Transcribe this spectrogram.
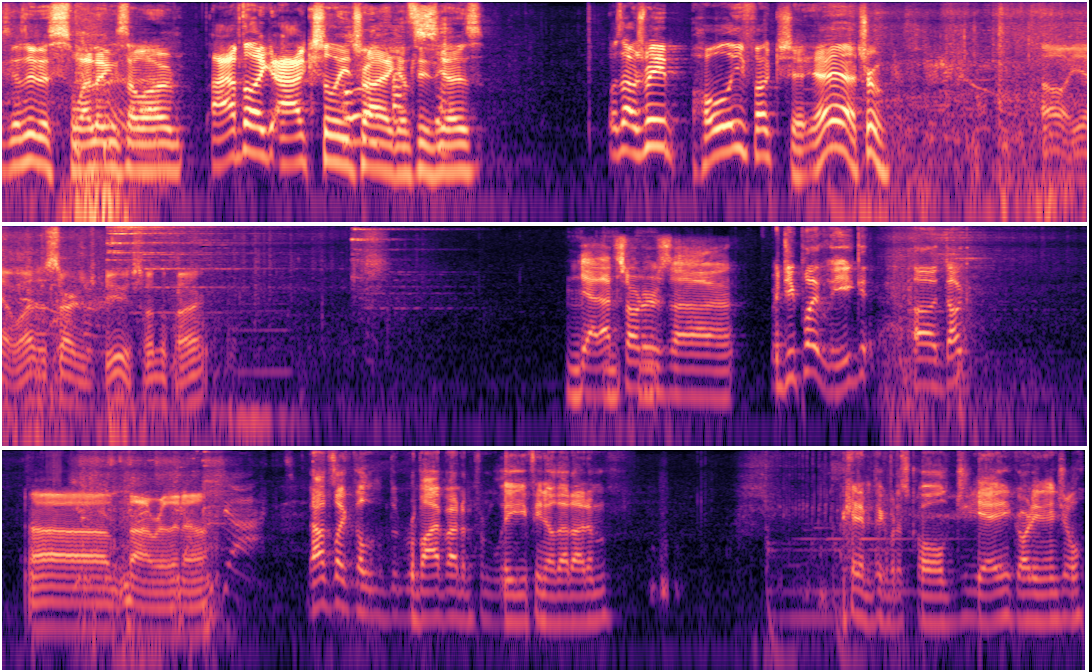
These guys are just sweating so hard. I have to like actually Holy try fuck against these shit. guys. What's up, Sweep? Holy fuck shit. Yeah, yeah, true. oh yeah, what is Sergeant Juice? What the fuck? Yeah, that starter's. Uh, would you play League, uh, Doug? Um, not really. No. That's like the, the revive item from League, if you know that item. I can't even think of what it's called. GA, Guardian Angel.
